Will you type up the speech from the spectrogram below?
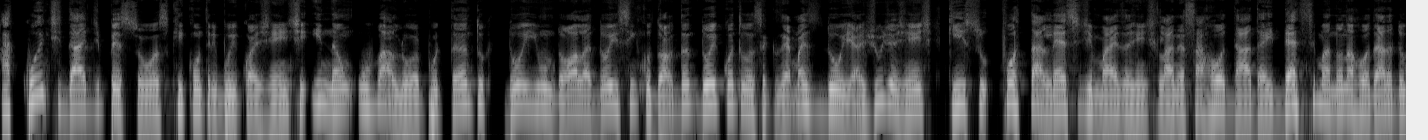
a quantidade de pessoas que contribuem com a gente e não o valor, portanto, doe um dólar, doe cinco dólares, doe quanto você quiser, mas doe, ajude a gente, que isso fortalece demais a gente lá nessa rodada aí, 19 rodada do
